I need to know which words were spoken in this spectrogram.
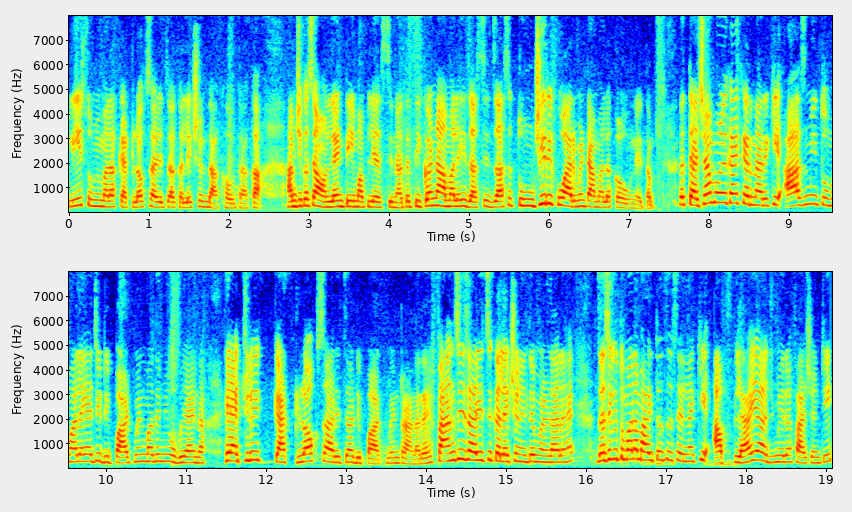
प्लीज तुम्ही मला कॅटलॉग साडीचा कलेक्शन दाखवता का? आमची कसं ऑनलाईन टीम आपली असते ना तर तिकडनं आम्हाला ही जास्तीत जास्त तुमची रिक्वायरमेंट आम्हाला कळून येतं तर त्याच्यामुळे काय करणार आहे की आज मी तुम्हाला या जी डिपार्टमेंटमध्ये मी उभी आहे ना हे ॲक्च्युली कॅटलॉग साडीचा डिपार्टमेंट राहणार आहे. फॅन्सी साडीचे कलेक्शन इथे मिळणार आहे. जसं की तुम्हाला माहीतच असेल ना की आपल्या या अजमेरा फॅशनची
